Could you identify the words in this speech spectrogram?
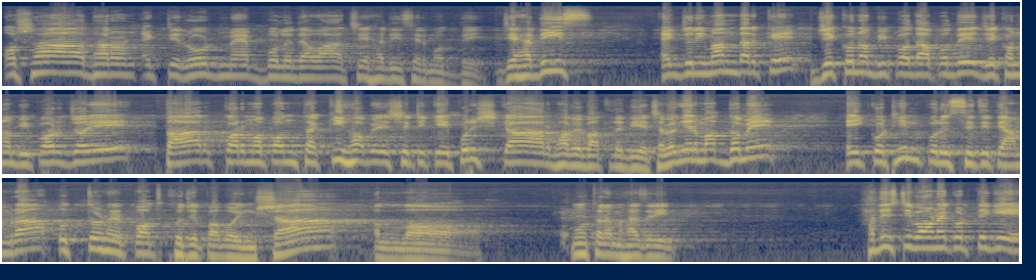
অসাধারণ একটি রোড ম্যাপ বলে দেওয়া আছে হাদিসের মধ্যে। যে হাদিস একজন ইমানদারকে যে কোনো বিপদ আপদে যে কোনো বিপর্যয়ে তার কর্মপন্থা কি হবে সেটিকে পরিষ্কারভাবে বাতলে দিয়েছে এবং এর মাধ্যমে এই কঠিন পরিস্থিতিতে আমরা উত্তরণের পথ খুঁজে পাবো, ইনশা আল্লাহ। মোহতারাম হাজরিন, হাদিসটি বর্ণনা করতে গিয়ে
